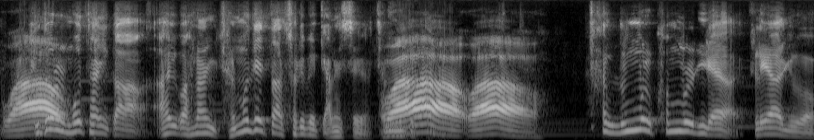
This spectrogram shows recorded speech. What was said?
wow. 기도를 못 하니까 아이고 하나님 잘못했다 소리밖에 안 했어요. 잘못했다. wow. wow. 딱 눈물 콧물 이제 그래가지고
